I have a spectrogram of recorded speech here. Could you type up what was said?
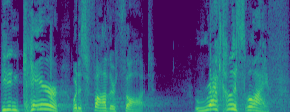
he didn't care what his father thought. Reckless life.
